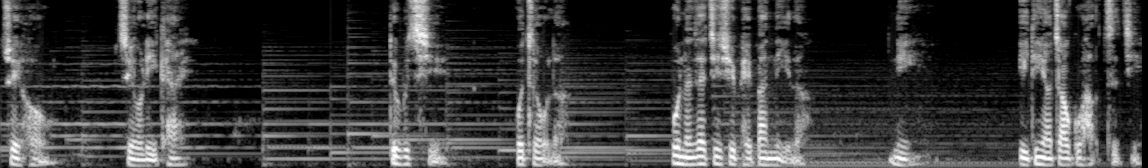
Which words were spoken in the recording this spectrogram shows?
最后只有离开。对不起，我走了，不能再继续陪伴你了，你一定要照顾好自己。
